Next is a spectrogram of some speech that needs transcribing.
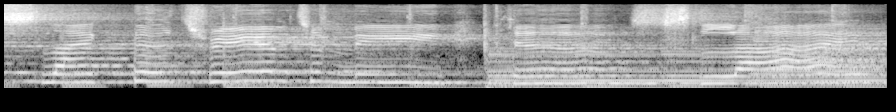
just like a dream to me, just like.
